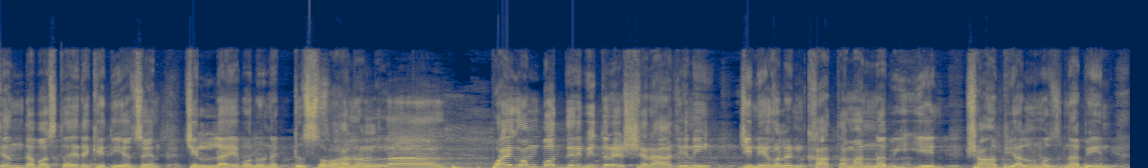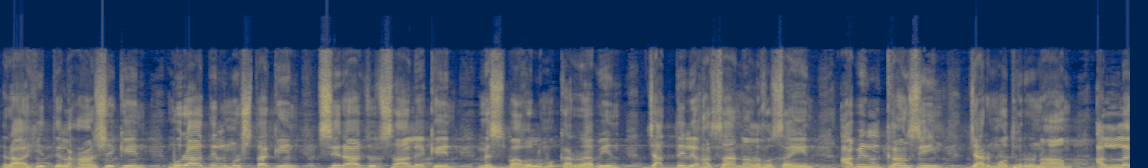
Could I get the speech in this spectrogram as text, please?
জেন্দাবস্থায় রেখে দিয়েছেন। চিল্লায় বলুন একটু সবাহান পয়গম্বরদের ভিতরে সেরা যিনি যিনি হলেন খাতামান নবীন শাহফিয়াল মুজনাবিন, রাহিতুল আশিকিন, মুরাদিল মুস্তাকিন সিরাজুল সালেকিন, মিসবাহুল মুকাররাবিন, জাদ্দিল হাসান আল হোসাইন, আবিল কাসিম, যার মধুর নাম আল্লাহ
